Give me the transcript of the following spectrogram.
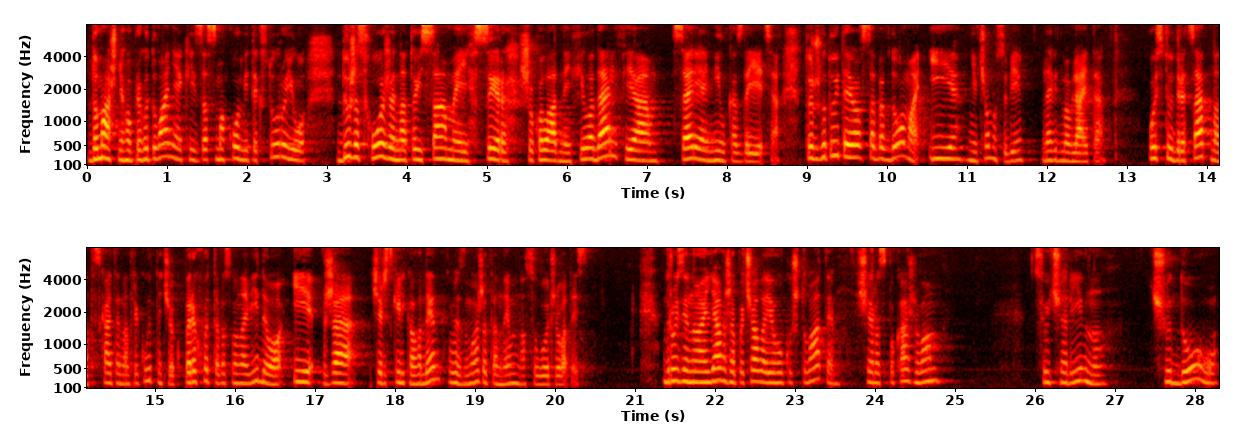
домашнього приготування, який за смаком і текстурою дуже схожий на той самий сир шоколадний Філадельфія, серія Мілка, здається. Тож готуйте його в себе вдома і ні в чому собі не відмовляйте. Ось тут рецепт, натискайте на трикутничок, переходьте в основне відео, і вже через кілька годин ви зможете ним насолоджуватись. Друзі, ну а я вже почала його куштувати. Ще раз покажу вам цю чарівну, чудову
